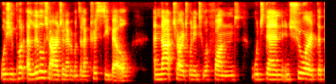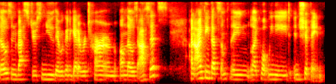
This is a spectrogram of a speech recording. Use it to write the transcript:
was you put a little charge on everyone's electricity bill, and that charge went into a fund, which then ensured that those investors knew they were going to get a return on those assets. And I think that's something like what we need in shipping.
